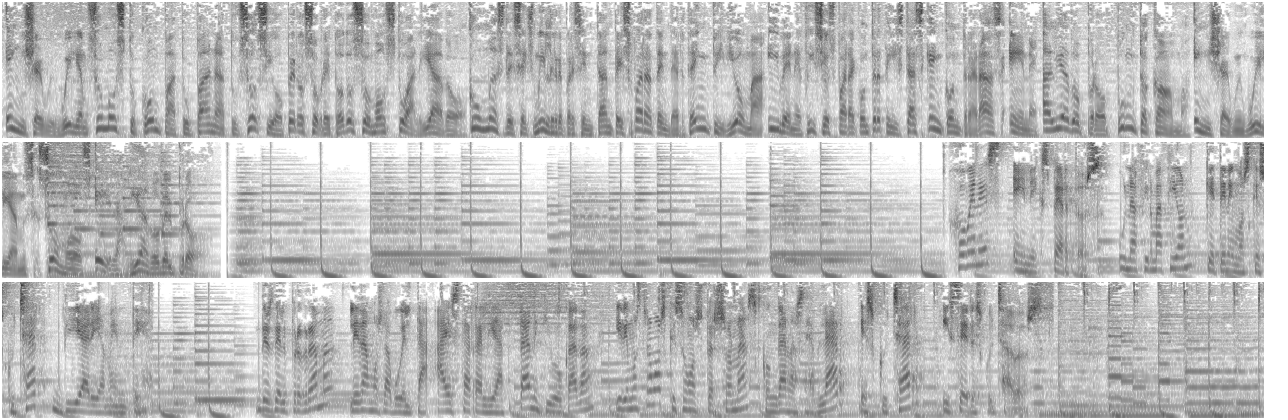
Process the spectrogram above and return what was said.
En Sherwin Williams somos tu compa, tu pana, tu socio, pero sobre todo somos tu aliado, con más de 6.000 representantes para atenderte en tu idioma y beneficios para contratistas que encontrarás en aliadopro.com. En Sherwin Williams somos el aliado del PRO. Jóvenes e inexpertos, una afirmación que tenemos que escuchar diariamente. Desde el programa le damos la vuelta a esta realidad tan equivocada y demostramos que somos personas con ganas de hablar, escuchar y ser escuchados.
